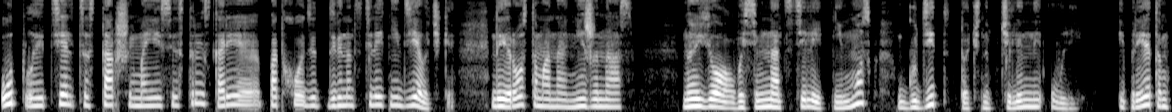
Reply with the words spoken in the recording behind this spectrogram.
Утлое тельце старшей моей сестры скорее подходит двенадцатилетней девочке, да и ростом она ниже нас. Но ее восемнадцатилетний мозг гудит точно пчелиный улей. И при этом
